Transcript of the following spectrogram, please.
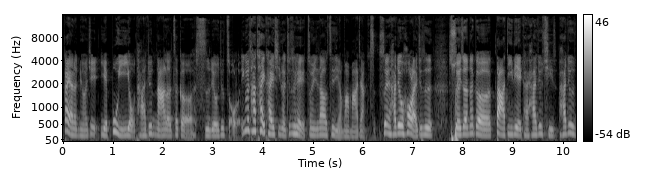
盖亚的女儿就也不疑有他，就拿了这个石榴就走了，因为他太开心了，就是可以终于到自己的妈妈这样子，所以他就后来就是随着那个大地裂开，他就骑，他就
